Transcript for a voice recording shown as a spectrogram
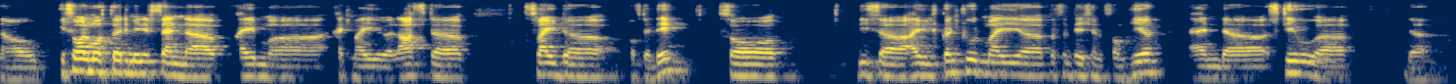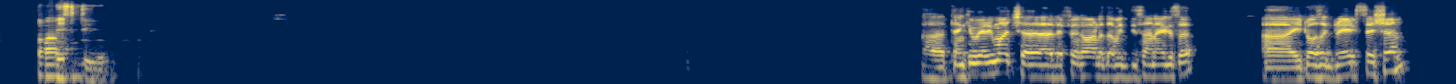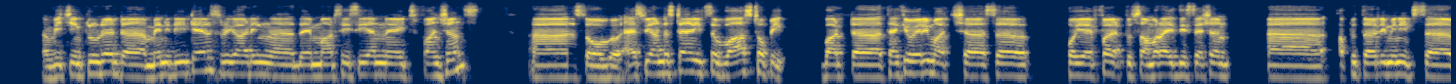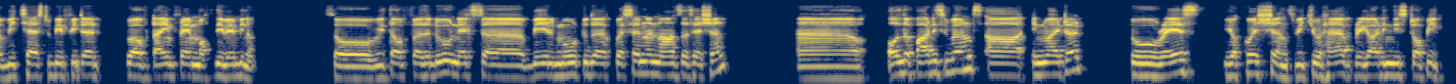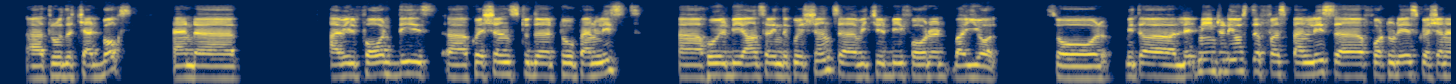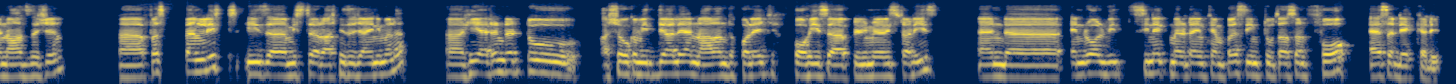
now it's almost 30 minutes and uh, I'm uh, at my last slide of the day. So this, I will conclude my presentation from here and Steve, the choice to you. Uh, thank you very much, uh, Lieutenant Commander Damith Dissanayake, sir. Uh, it was a great session, uh, which included uh, many details regarding the MRCC and its functions. so as we understand, it's a vast topic, but thank you very much, sir, for your effort to summarize this session up to 30 minutes, which has to be fitted to our time frame of the webinar. So without further ado, next uh, we'll move to the question and answer session. Uh, all the participants are invited to raise your questions which you have regarding this topic uh, through the chat box. And uh, I will forward these uh, questions to the two panelists uh, who will be answering the questions, uh, which will be forwarded by you all. So with uh, let me introduce the first panelist for today's question and answer session. first panelist is Mr. Rashmitha Jayanimala. he attended to Ashoka Vidyalaya and Nalanda College for his preliminary studies and uh, enrolled with CINEC Maritime Campus in 2004 as a deck cadet.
